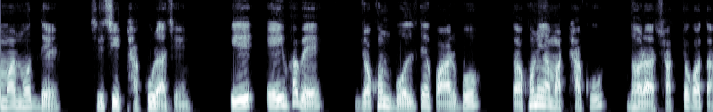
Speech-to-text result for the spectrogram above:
আমার মধ্যে শ্রী শ্রী ঠাকুর আছেন। এইভাবে যখন বলতে পারব, তখনই আমার ঠাকুর ধরা সার্থকতা।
